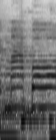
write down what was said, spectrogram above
Like my boy.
